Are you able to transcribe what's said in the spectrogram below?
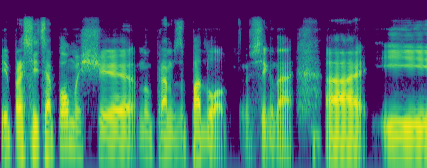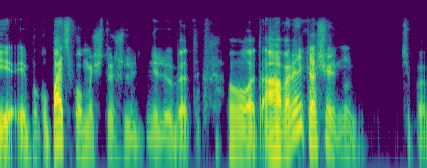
и просить о помощи, ну, прям западло всегда. А, и, и покупать помощь тоже люди не любят. Вот. А в Америке вообще, ну, типа,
